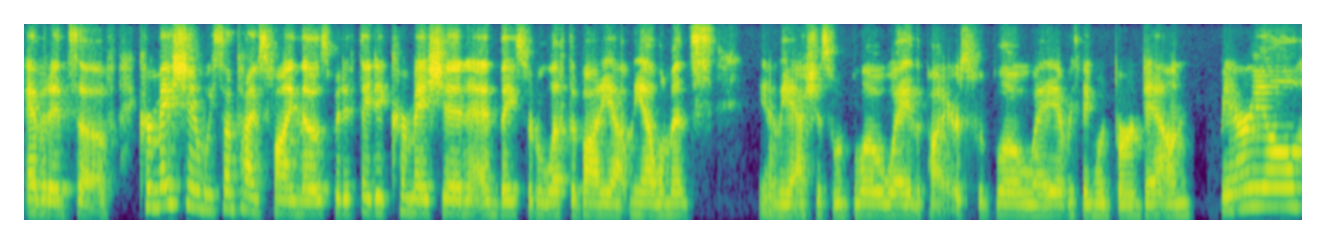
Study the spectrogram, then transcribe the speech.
evidence of. Cremation, we sometimes find those, but if they did cremation and they sort of left the body out in the elements, you know, the ashes would blow away, the pyres would blow away, everything would burn down. Burial,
